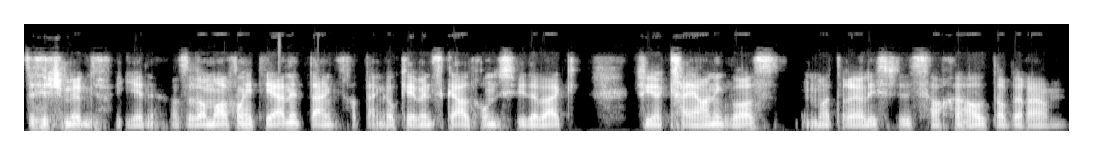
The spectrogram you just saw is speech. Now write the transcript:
das ist möglich für jeden. Also am Anfang hätte ich auch nicht gedacht, ich habe gedacht, okay, wenn das Geld kommt, ist es wieder weg für keine Ahnung was, materialistische Sachen halt, aber ähm,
